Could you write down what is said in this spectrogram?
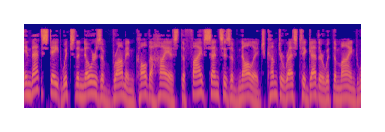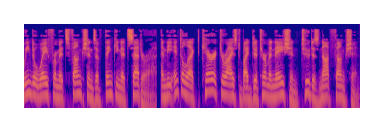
in that state which the knowers of Brahman call the highest the five senses of knowledge come to rest together with the mind weaned away from its functions of thinking etc., and the intellect characterized by determination too does not function.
